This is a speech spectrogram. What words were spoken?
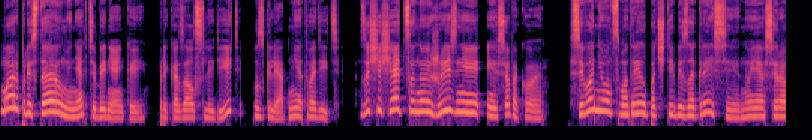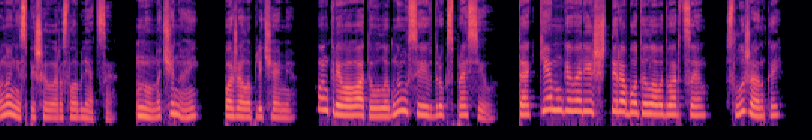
«Мэр приставил меня к тебе нянькой. Приказал следить, взгляд не отводить. Защищать ценой жизни и все такое. Сегодня он смотрел почти без агрессии, но я все равно не спешила расслабляться. «Ну, начинай», — пожала плечами. Он кривовато улыбнулся и вдруг спросил. «Так кем, говоришь, ты работала во дворце?» «Служанкой»,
